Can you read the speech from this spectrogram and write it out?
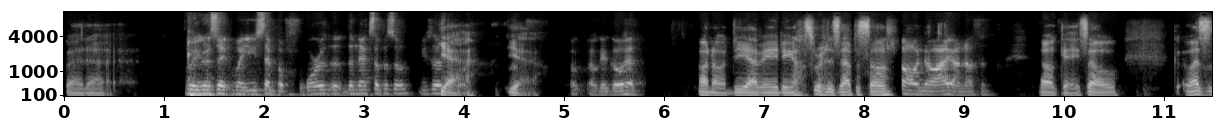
But uh what are you gonna say? Wait, you said before the, the next episode? You said yeah, yeah. Okay, go ahead. Oh no, do you have anything else for this episode? Oh no, I got nothing. Okay, so was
